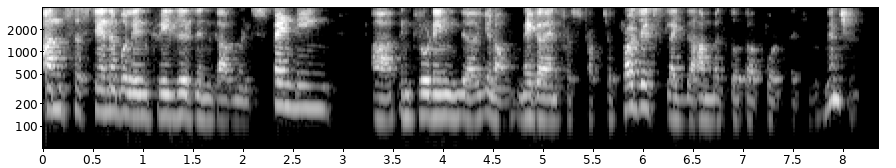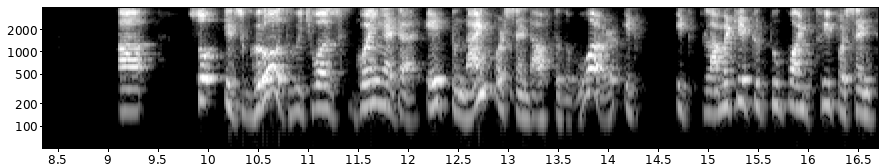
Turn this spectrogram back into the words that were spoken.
unsustainable increases in government spending, uh, including the you know mega infrastructure projects like the Hambantota port that you mentioned. Uh, so its growth, which was going at a 8 to 9% after the war, it, it plummeted to 2.3%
